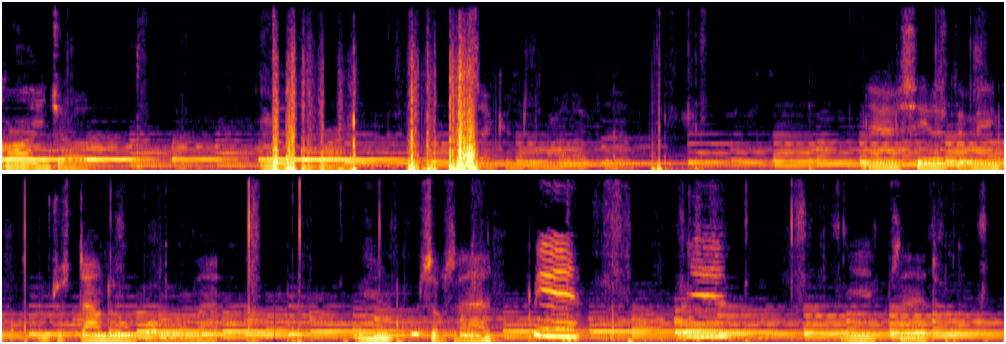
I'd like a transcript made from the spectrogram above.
crying job. I'm gonna cry. Second of my life now. Yeah, see, look at me. I'm just down to a bottle of that. Yeah, I'm so sad. Yeah. Yeah. Yeah, sad.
